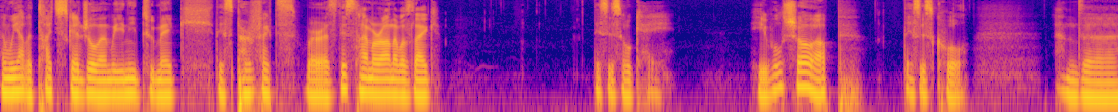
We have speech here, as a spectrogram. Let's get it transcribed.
and we have a tight schedule and we need to make this perfect. Whereas this time around, I was like, this is okay. He will show up. This is cool. And, uh,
